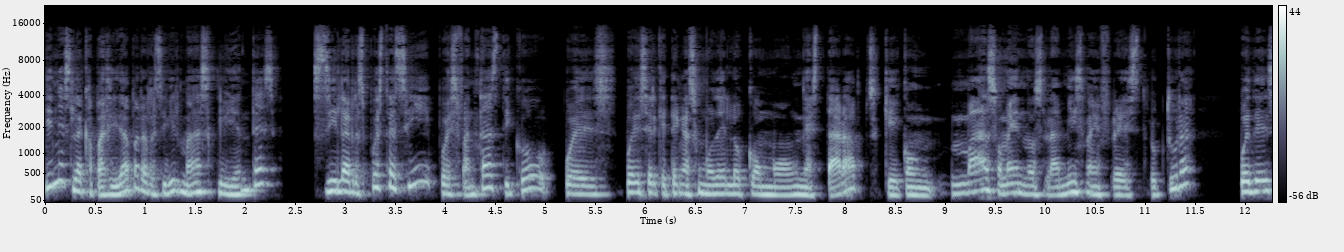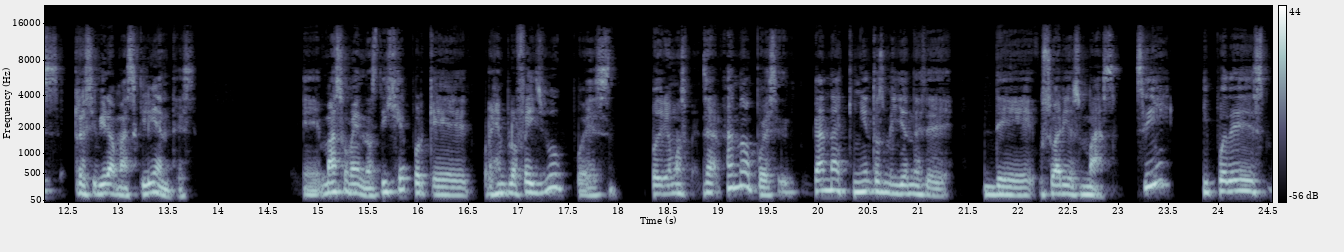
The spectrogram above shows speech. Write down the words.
¿Tienes la capacidad para recibir más clientes? Si la respuesta es sí, pues fantástico, pues puede ser que tengas un modelo como una startup que con más o menos la misma infraestructura puedes recibir a más clientes. Eh, más o menos dije porque, por ejemplo, Facebook, pues podríamos pensar, ah, no, pues gana 500 millones de, de usuarios más. Sí, y puedes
